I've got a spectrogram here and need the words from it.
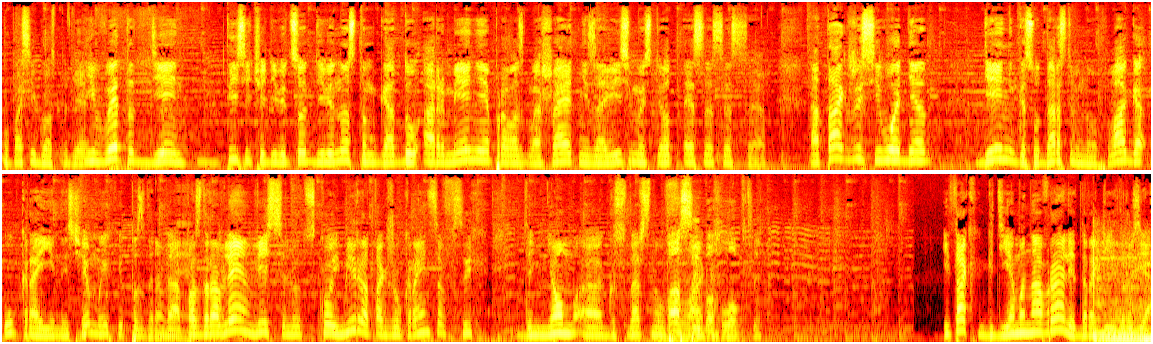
Упаси Господи. И в этот день, в 1990 году, Армения провозглашает независимость от СССР. А также сегодня день государственного флага Украины, с чем мы их и Да, поздравляем. поздравляем весь людской мир, а также украинцев с их днем э, государственного Спасибо, флага. хлопцы. Итак, где мы наврали, дорогие друзья?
